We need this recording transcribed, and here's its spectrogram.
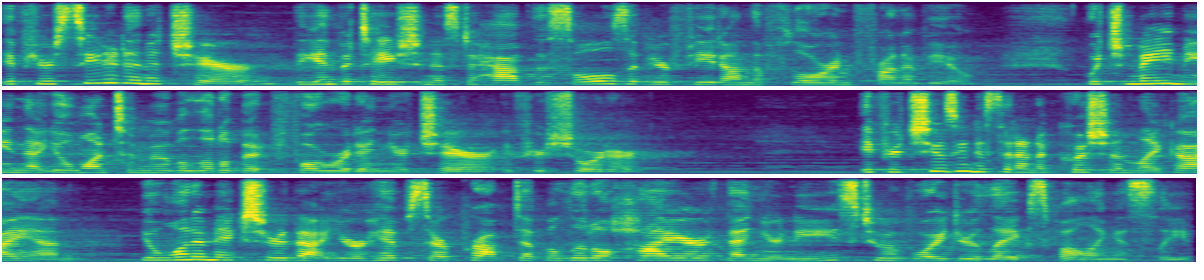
If you're seated in a chair, the invitation is to have the soles of your feet on the floor in front of you, which may mean that you'll want to move a little bit forward in your chair if you're shorter. If you're choosing to sit on a cushion like I am, You'll want to make sure that your hips are propped up a little higher than your knees to avoid your legs falling asleep.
